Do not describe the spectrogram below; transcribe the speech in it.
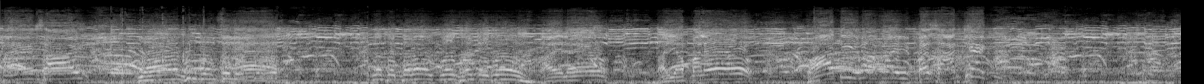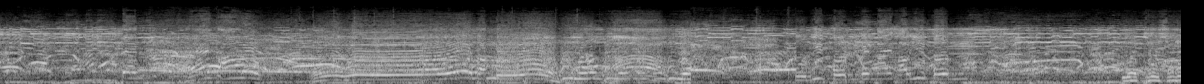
แทงซ้ายอย่าขึ้นบนสมุทรก็เป็นไปได้เมืองเขาไปด้วยไปแล้วขยับมาแล้วปาร์ตี้ว่าไงประสานแข้งเป็นแผลเท้าโอ้โหลำมือพี่น้องพี่น้องพี่น้องอยู่ญี่ปุ่นเป็นไงเขาญี่ปุ่นเลือดทูสโล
